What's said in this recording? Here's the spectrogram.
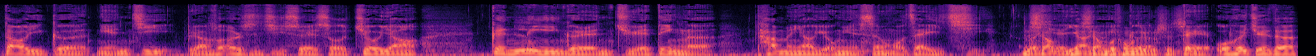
到一个年纪，比方说二十几岁的时候，就要跟另一个人决定了他们要永远生活在一起，而且要你想不通这个事情。对，我会觉得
